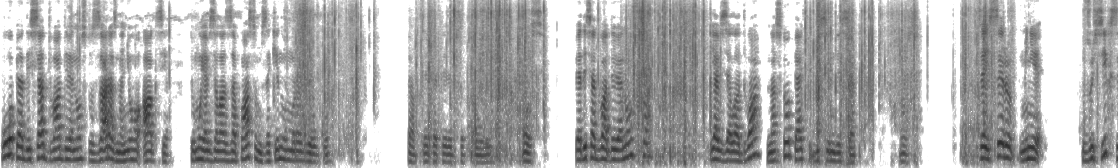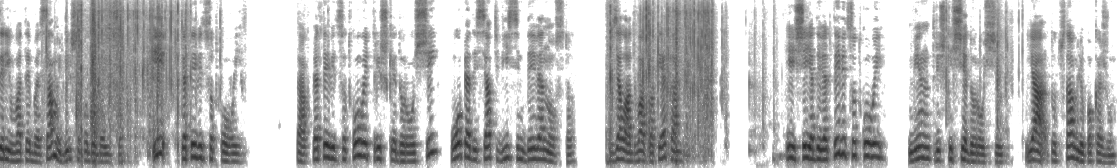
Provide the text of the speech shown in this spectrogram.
по 52,90. Зараз на нього акція. Тому я взяла з запасом, закинув морозилку. Так, це 5%. Ось. 52,90. Я взяла 2 на 105,80. Ось. Цей сир мені з усіх сирів в АТБ саме подобається. І 5%. Так, 5% трішки дорожчий по 58,90. Взяла два пакета. І ще є 9%, він трішки ще дорожчий. Я тут ставлю, покажу,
